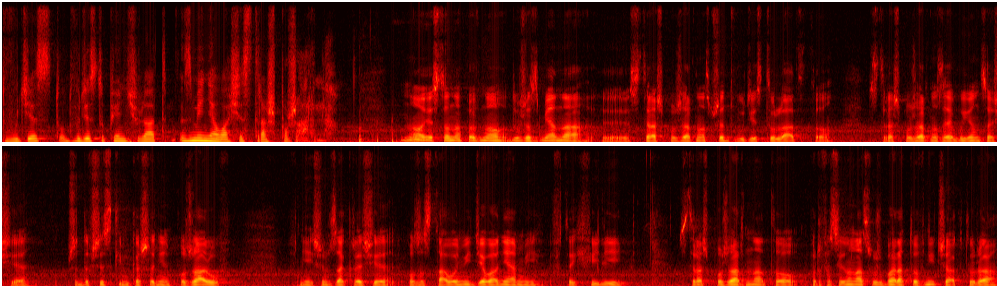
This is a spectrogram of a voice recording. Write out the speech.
20-25 lat zmieniała się Straż Pożarna? No, jest to na pewno duża zmiana. Y, Straż Pożarna sprzed 20 lat to Straż Pożarna zajmująca się przede wszystkim gaszeniem pożarów, w mniejszym zakresie pozostałymi działaniami. W tej chwili Straż Pożarna to profesjonalna służba ratownicza, która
